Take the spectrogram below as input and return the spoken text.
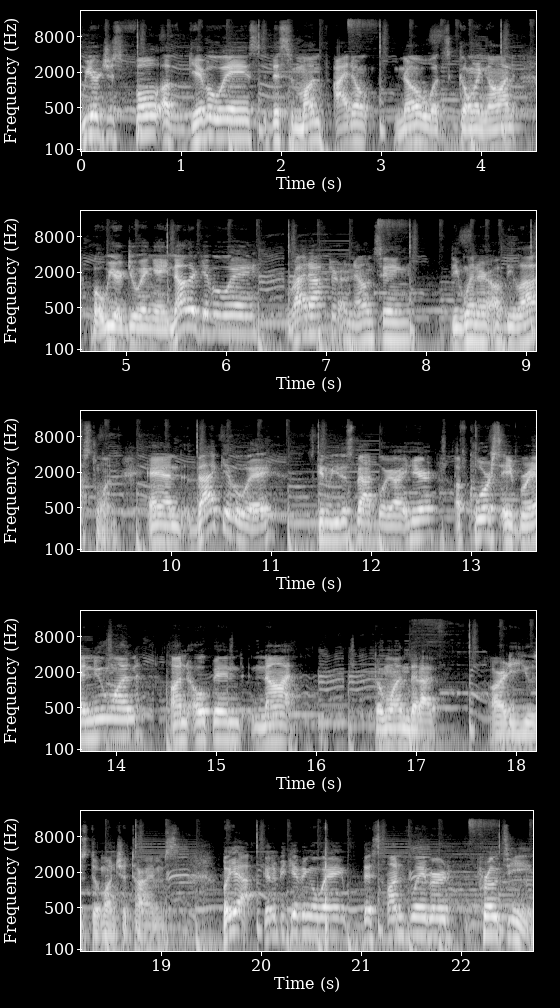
we are just full of giveaways this month. I don't know what's going on, but we are doing another giveaway right after announcing the winner of the last one. And that giveaway it's gonna be this bad boy right here. Of course, a brand new one, unopened, not the one that I've already used a bunch of times. But yeah, gonna be giving away this unflavored protein.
